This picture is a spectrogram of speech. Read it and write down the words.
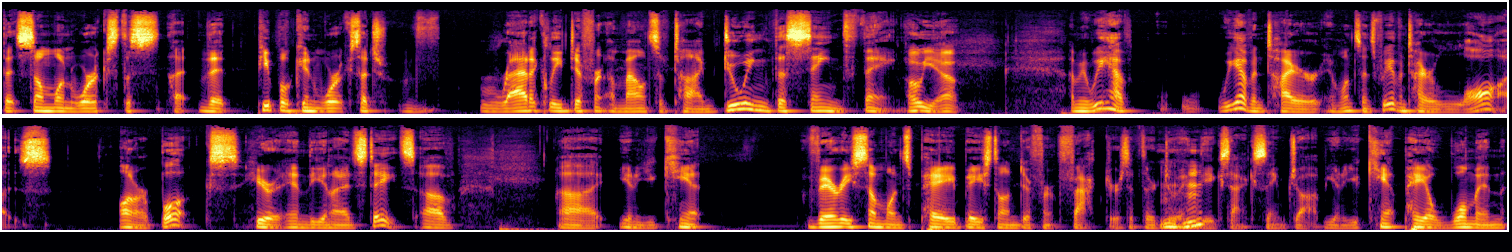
That someone works this, uh, that people can work such v- radically different amounts of time doing the same thing. Oh yeah. I mean, we have we have entire, in one sense, we have entire laws on our books here in the United States of, uh, you know, you can't vary someone's pay based on different factors if they're doing the exact same job. You know, you can't pay a woman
